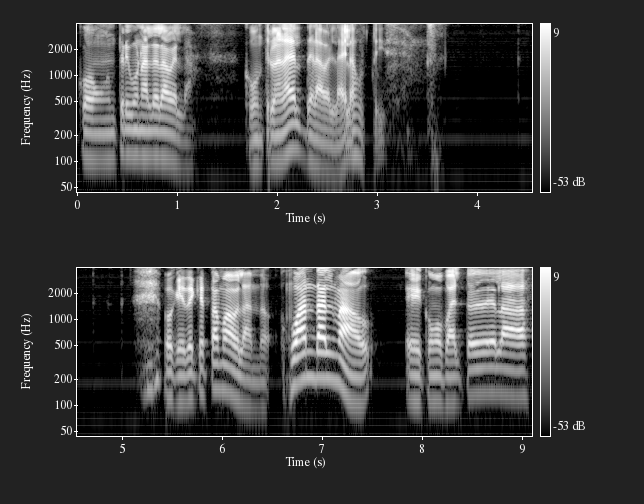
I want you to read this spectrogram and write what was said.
Con un tribunal de la verdad. Con un tribunal de la verdad y la justicia. Ok, ¿de qué estamos hablando? Juan Dalmau, eh, como parte de las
